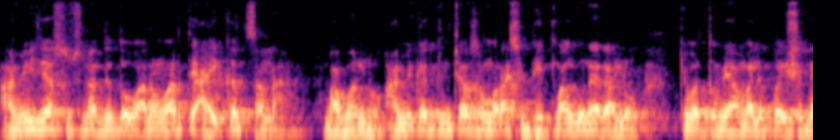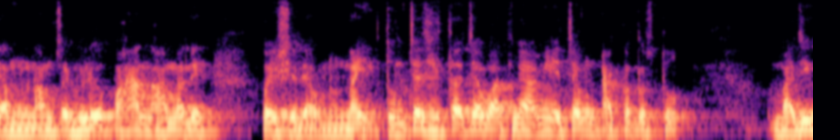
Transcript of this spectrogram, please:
आम्ही ज्या सूचना देतो वारंवार ते ऐकत चला. बाबांनो आम्ही काय तुमच्यासमोर अशी भीक मागू नाही राहिलो किंवा तुम्ही आम्हाला पैसे द्या म्हणून आमचा व्हिडिओ पहा ना आम्हाला पैसे द्या म्हणून. नाही तुमच्याच हिताच्या बातम्या आम्ही याच्यावरून टाकत असतो. माझी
